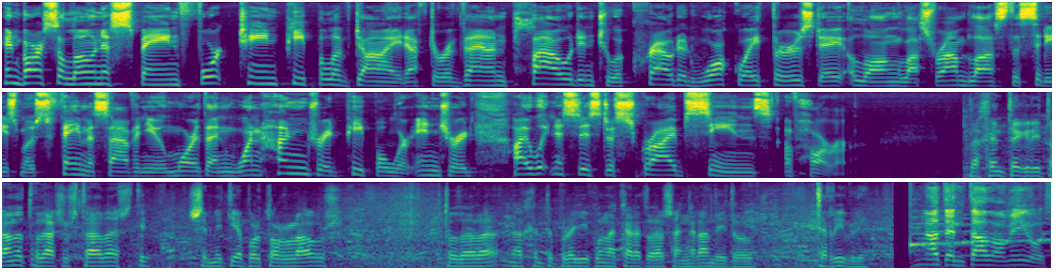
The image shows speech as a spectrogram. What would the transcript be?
In Barcelona, Spain, 14 people have died after a van plowed into a crowded walkway Thursday along Las Ramblas, the city's most famous avenue. More than 100 people were injured. Eyewitnesses describe scenes of horror. La gente gritando, toda asustada, se metía por todos lados, toda la, la gente por allí con la cara toda sangrando y todo. Terrible. Un atentado, amigos.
